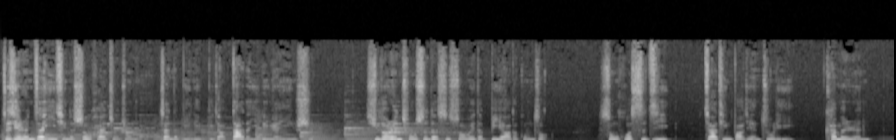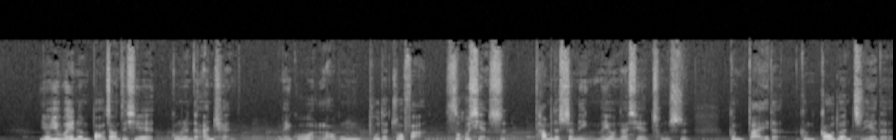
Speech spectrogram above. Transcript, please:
这些人在疫情的受害者中占的比例比较大的一个原因是，许多人从事的是所谓的必要的工作，送货司机、家庭保健助理、看门人。由于未能保障这些工人的安全，美国劳工部的做法似乎显示。他们的生命没有那些从事更白的、更高端职业的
